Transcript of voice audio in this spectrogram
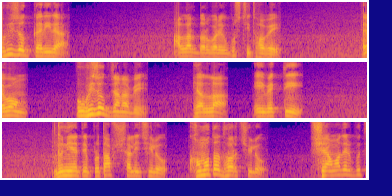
অভিযোগকারীরা আল্লাহর দরবারে উপস্থিত হবে এবং অভিযোগ জানাবে, হে আল্লাহ, এই ব্যক্তি দুনিয়াতে প্রতাপশালী ছিল, ক্ষমতাধর ছিল, সে আমাদের প্রতি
